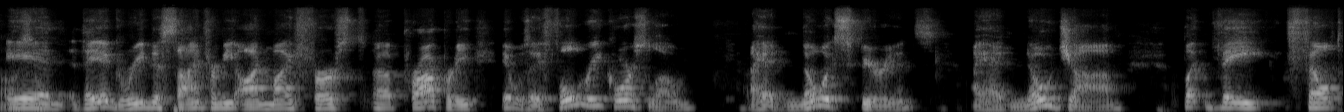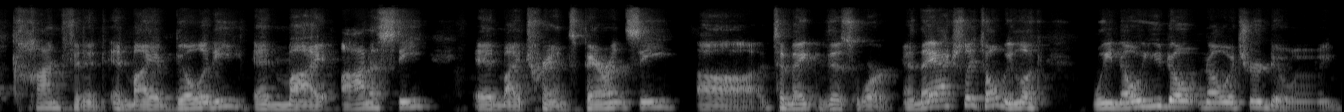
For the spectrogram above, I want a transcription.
awesome. and they agreed to sign for me on my first uh, property. It was a full recourse loan. I had no experience. I had no job, but they felt confident in my ability and my honesty and my transparency uh, to make this work. And they actually told me, "Look, we know you don't know what you're doing."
